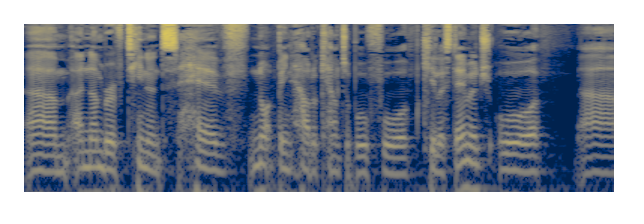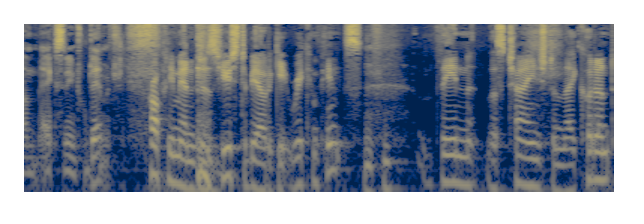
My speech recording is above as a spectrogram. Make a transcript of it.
um, a number of tenants have not been held accountable for careless damage or um, accidental damage. Property managers used to be able to get recompense. Mm-hmm. Then this changed and they couldn't.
